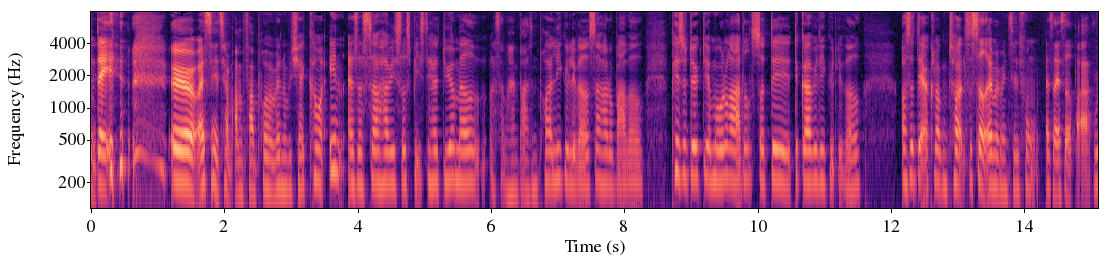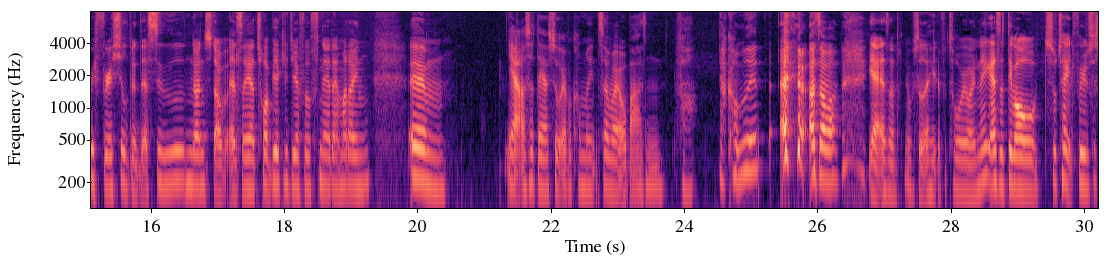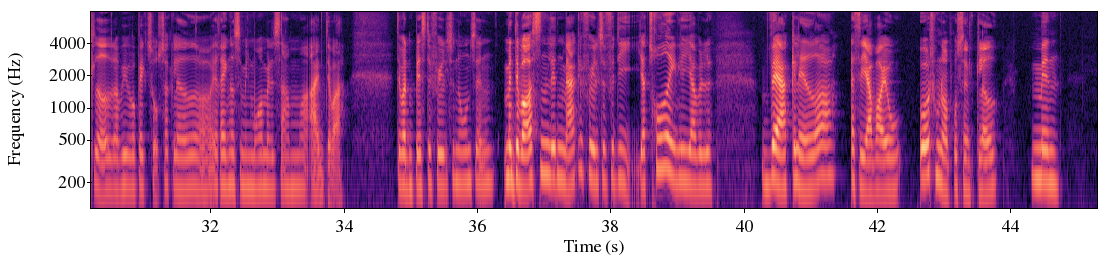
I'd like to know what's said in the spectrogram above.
den dag. øh, og jeg sagde til ham, far, prøv hvad nu, hvis jeg ikke kommer ind, altså så har vi så spist det her dyremad, og så var han bare sådan, prøv at ligegyldigt hvad, så har du bare været pissedygtig og målrettet, så det, det gør vi ligegyldigt hvad. Og så der klokken 12, så sad jeg med min telefon. Altså, jeg sad bare refreshed den der side non-stop. Altså, jeg tror virkelig, de har fået fnat af mig derinde. Øhm, ja, og så da jeg så, at jeg var kommet ind, så var jeg jo bare sådan, far, jeg er kommet ind. og så var, ja, altså, nu sidder jeg helt for tårer i øjnene, ikke? Altså, det var jo totalt følelsesladet, og vi var begge to så glade, og jeg ringede til min mor med det samme, og ej, det var, det var den bedste følelse nogensinde. Men det var også sådan lidt en mærkelig følelse, fordi jeg troede egentlig, jeg ville være gladere, altså jeg var jo 800% glad, men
